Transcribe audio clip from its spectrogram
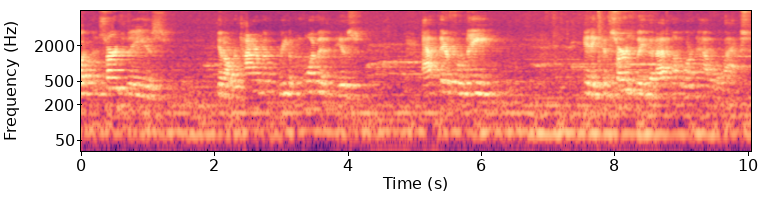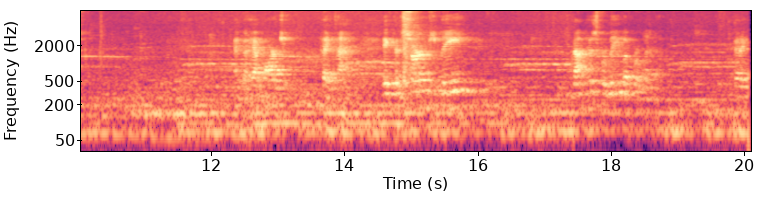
What concerns me is, you know, retirement, redeployment is out there for me, and it concerns me that I've not learned how to relax. and to have margin. Take time. It concerns me, not just for me, but for. Okay?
